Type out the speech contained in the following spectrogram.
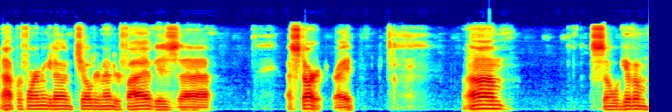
not performing it on children under five is uh, a start, right? Um, so we'll give them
